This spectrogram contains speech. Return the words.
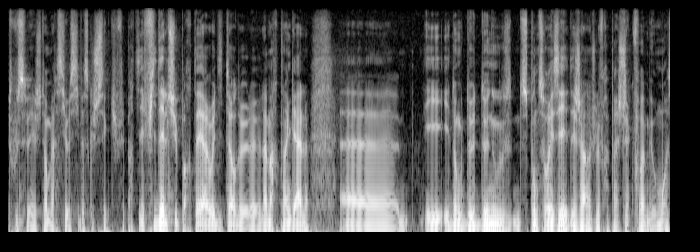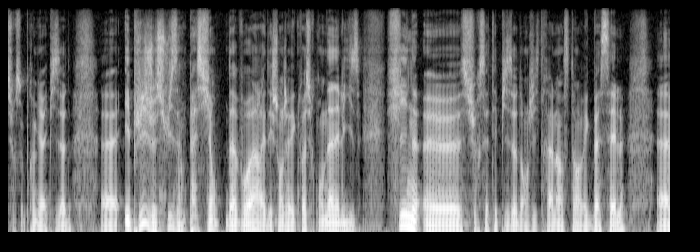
tous, mais je te remercie aussi parce que je sais que tu fais partie des fidèles supporters et auditeurs de la Martingale. Et, et donc de, nous sponsoriser déjà, je le ferai pas chaque fois, mais au moins sur ce premier épisode. Euh, et puis je suis impatient d'avoir et d'échanger avec toi sur ton analyse fine euh, sur cet épisode enregistré à l'instant avec Bassel. Euh,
